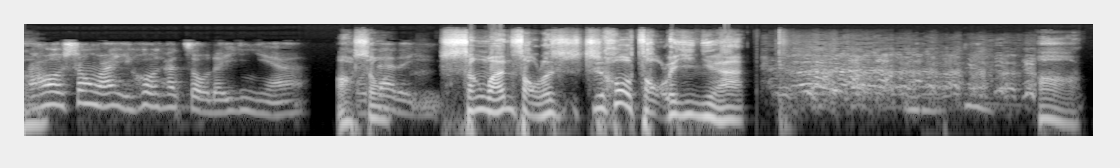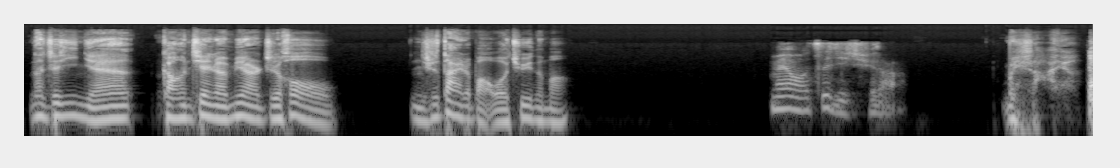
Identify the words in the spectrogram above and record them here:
然后生完以后他走了一年啊，生生完走了之后走了一年。啊，那这一年刚见着面之后，你是带着宝宝去的吗？没有，我自己去的。为啥呀？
